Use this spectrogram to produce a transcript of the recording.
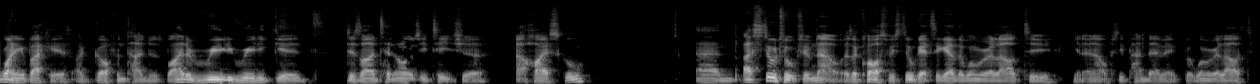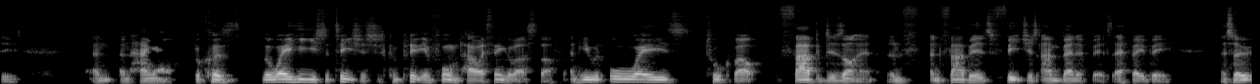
running it back here i go off in tangents but i had a really really good design technology teacher at high school. And I still talk to him now. As a class. We still get together when we're allowed to, you know, now obviously pandemic, but when we're allowed to and and hang out because the way he used to teach us just completely informed how I think about stuff. And he would always talk about fab design and and fab is features and benefits FAB. And so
